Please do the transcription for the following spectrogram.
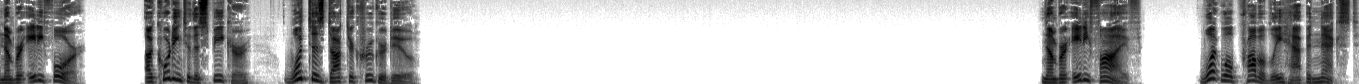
Number 84. According to the speaker, what does Dr. Kruger do? Number 85. What will probably happen next?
